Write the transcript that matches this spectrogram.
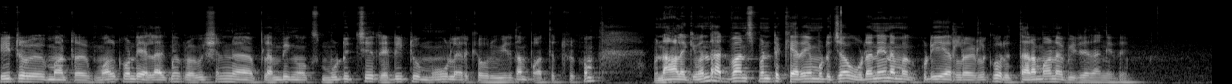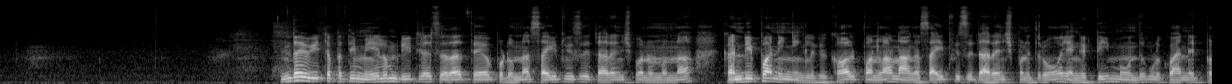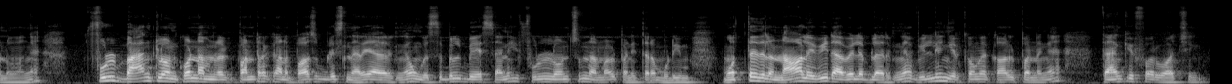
ஹீட்டர் மாற்ற முதல் கொண்டு எல்லாருக்குமே ப்ரொவிஷன் ப்ளம்பிங் ஒர்க்ஸ் முடித்து ரெடி டு மூவில் இருக்க ஒரு வீடு தான் பார்த்துட்ருக்கோம். நாளைக்கு வந்து அட்வான்ஸ் பண்ணிட்டு கிரைய முடித்தா உடனே நம்ம குடியேறவர்களுக்கு ஒரு தரமான வீடு தாங்க இது. இந்த வீட்டை பற்றி மேலும் டீட்டெயில்ஸ் ஏதாவது தேவைப்படும்னா சைட் விசிட் அரேஞ்ச் பண்ணணுன்னா கண்டிப்பாக நீங்கள் எங்களுக்கு கால் பண்ணலாம். நாங்கள் சைட் விசிட் அரேஞ்ச் பண்ணி தருவோம். எங்கள் டீம் வந்து உங்களுக்கு கோஆர்டினேட் பண்ணுவாங்க. ஃபுல் பேங்க் லோன் கூட நம்மளுக்கு பண்ணுறதுக்கான பாசிபிலிட்டிஸ் நிறையா இருக்குங்க. உங்கள் சிபில் பேஸ் அணி ஃபுல் லோன்ஸும் நம்மளால் பண்ணித்தர முடியும். மொத்தம் இதில் நாலு வீடு அவைலபிளாக இருக்குங்க. வில்லிங் இருக்கவங்க கால் பண்ணுங்கள் தேங்க்யூ ஃபார் வாட்சிங்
